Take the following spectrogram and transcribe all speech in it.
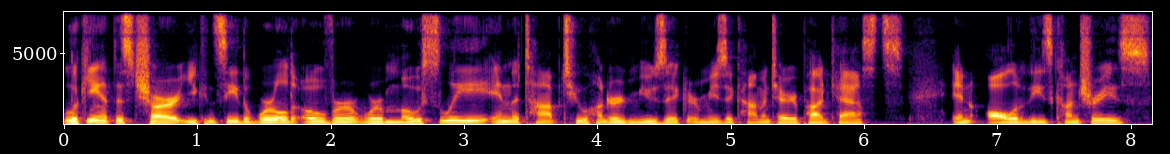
looking at this chart, you can see the world over, we're mostly in the top 200 music or music commentary podcasts in all of these countries.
